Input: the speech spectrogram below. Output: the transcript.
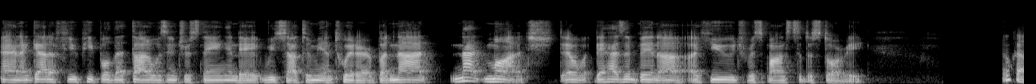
and I got a few people that thought it was interesting, and they reached out to me on Twitter, but not not much. There, there hasn't been a, a huge response to the story. Okay,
